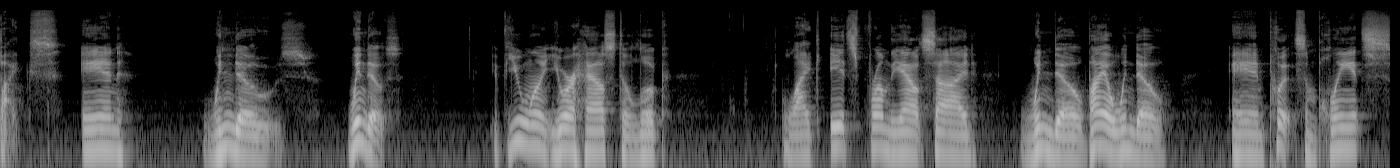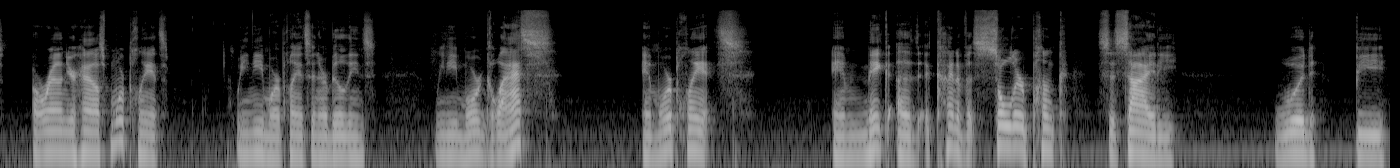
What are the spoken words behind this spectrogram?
bikes and windows. Windows. If you want your house to look like it's from the outside window, buy a window and put some plants around your house. More plants. We need more plants in our buildings. We need more glass and more plants and make a, a kind of a solar punk society would be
